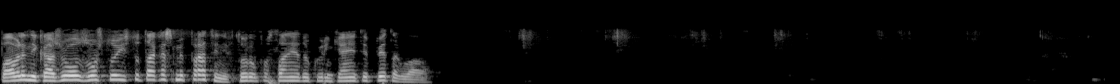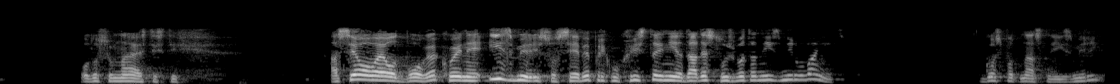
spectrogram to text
Павле ни кажува зошто исто така сме пратени. Второ послание до Коринќаните, пета глава. Од 18 стих. А се ова е од Бога, кој не измири со себе преку Христа и ни ја даде службата на измирувањето. Господ нас не измири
